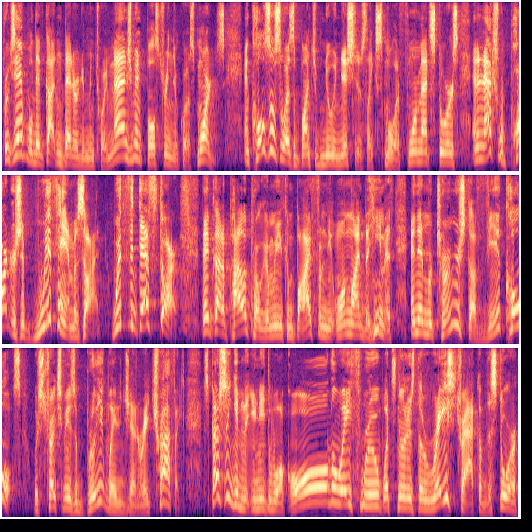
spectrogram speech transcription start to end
For example, they've gotten better at inventory management, bolstering their gross margins. And Kohl's also has a bunch of new initiatives like smaller format stores and an actual partnership with Amazon, with the Death Star. They've got a pilot program where you can buy from the online behemoth and then return your stuff via Kohl's, which strikes me as a brilliant way to generate traffic, especially given that you need to walk all the way through what's known as the racetrack of the store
